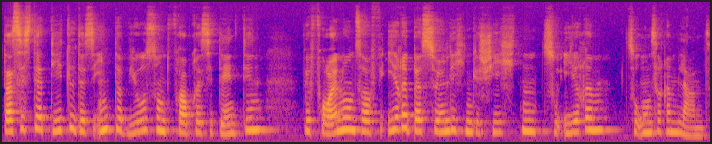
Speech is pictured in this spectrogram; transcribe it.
das ist der Titel des Interviews und Frau Präsidentin, wir freuen uns auf Ihre persönlichen Geschichten zu Ihrem, zu unserem Land.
